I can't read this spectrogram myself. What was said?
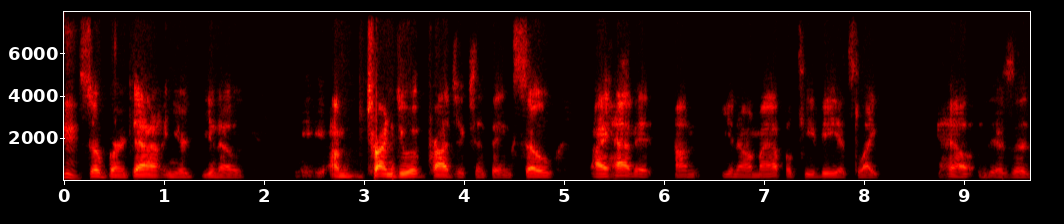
so burnt out. And you're, you know, I'm trying to do it projects and things, so I have it on, you know, on my Apple TV. It's like hell. There's a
